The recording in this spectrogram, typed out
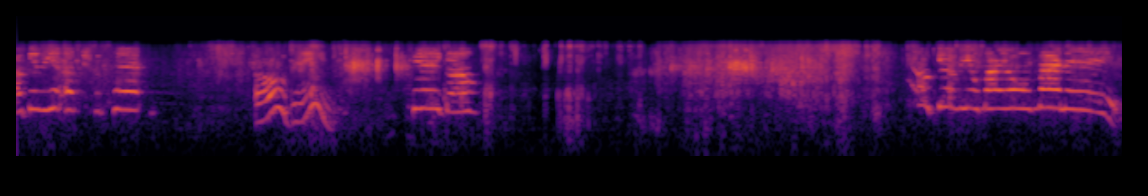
I'll give you an extra tip. Oh, thanks. Here you go. I'll give you my own money.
